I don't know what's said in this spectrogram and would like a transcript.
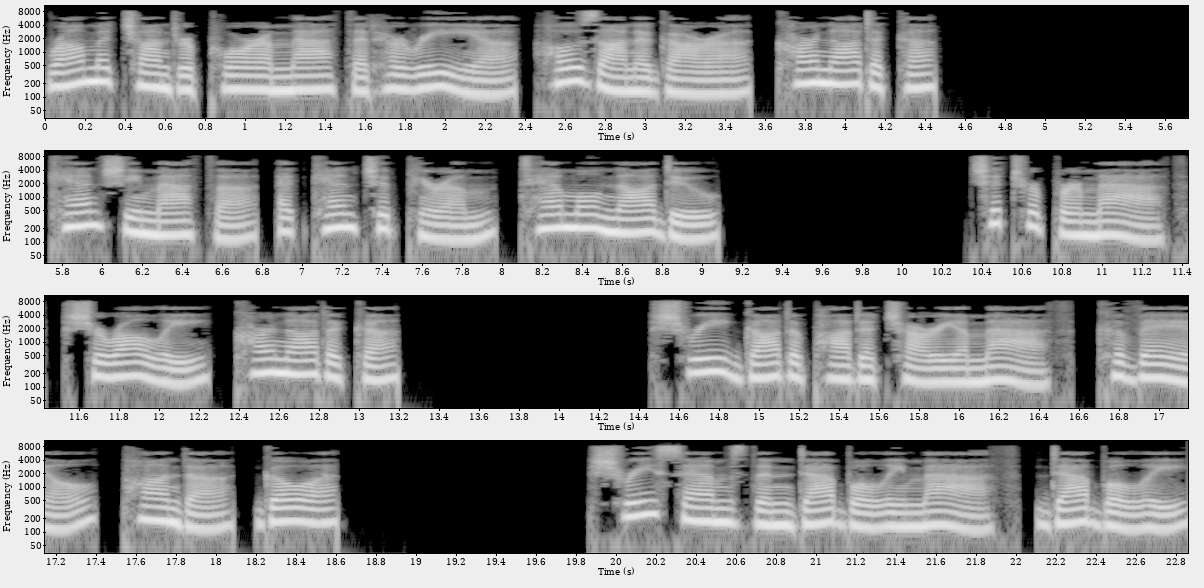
Ramachandrapura Math at Hariya, Hosanagara, Karnataka Kanchi Matha, at Kanchipuram, Tamil Nadu. Chitrapur Math, Shirali, Karnataka. Sri Gaudapadacharya Math, Kavail, Ponda, Goa. Sri Samsthan Daboli Math, Daboli,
